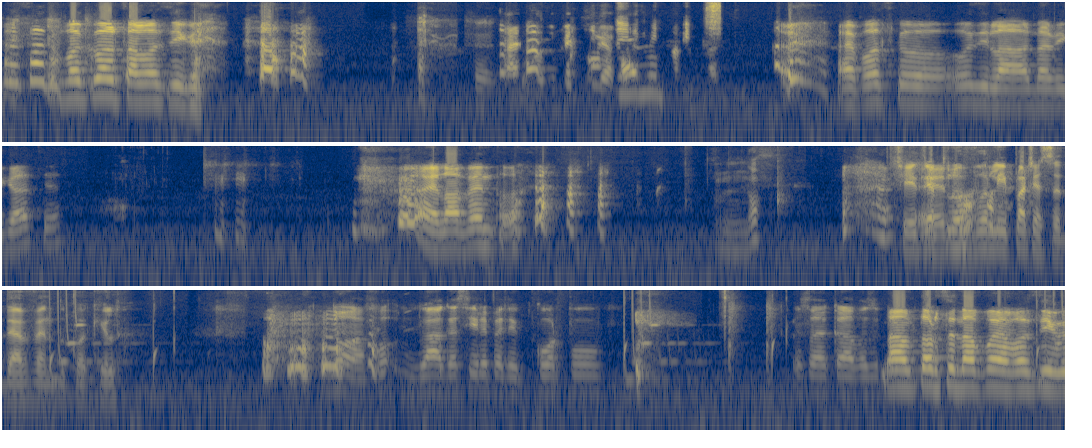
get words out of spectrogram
Lăsat după colța, mă, sigur. Ai văzut pe cineva. Ai fost cu Uzi la navigație? Ai la vento. Nu. Și e E, drept nu. lui Vârli îi place să dea vent după kill. Nu, a f- l-a găsit repede corpul. Înseamnă că a văzut L-am întors înapoi, am fost sigur.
